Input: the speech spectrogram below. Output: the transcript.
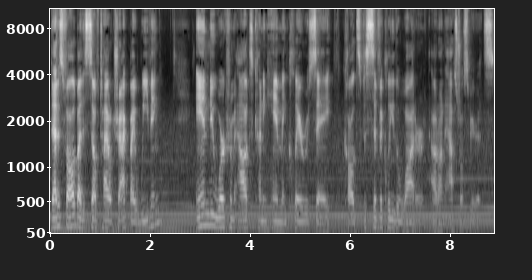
That is followed by the self titled track by Weaving, and new work from Alex Cunningham and Claire Rousay called Specifically the Water, out on Astral Spirits.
